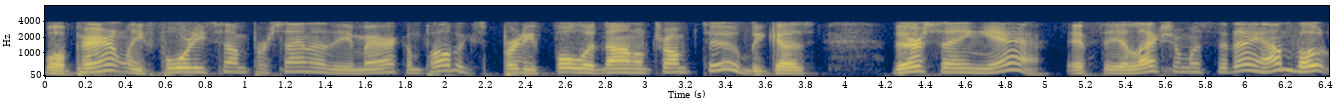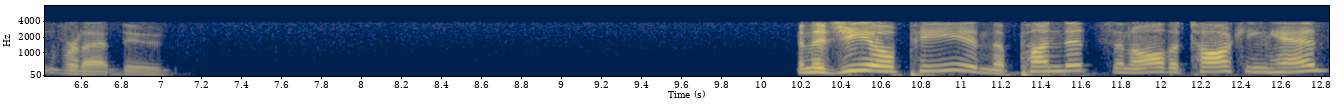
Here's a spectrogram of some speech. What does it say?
Well, apparently 40 some percent of the American public's pretty full of Donald Trump too because they're saying, yeah, if the election was today, I'm voting for that dude. And the GOP and the pundits and all the talking heads,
